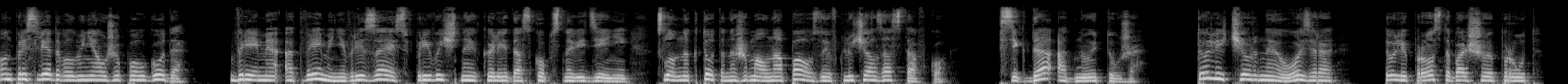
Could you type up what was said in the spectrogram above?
Он преследовал меня уже полгода, время от времени врезаясь в привычный калейдоскоп сновидений, словно кто-то нажимал на паузу и включал заставку. Всегда одно и то же. То ли черное озеро, то ли просто большой пруд.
